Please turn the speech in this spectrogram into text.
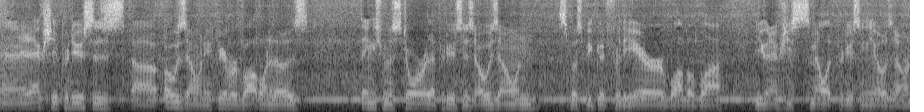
And it actually produces uh, ozone. If you ever bought one of those things from the store that produces ozone, it's supposed to be good for the air, blah blah blah. You can actually smell it producing the ozone.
